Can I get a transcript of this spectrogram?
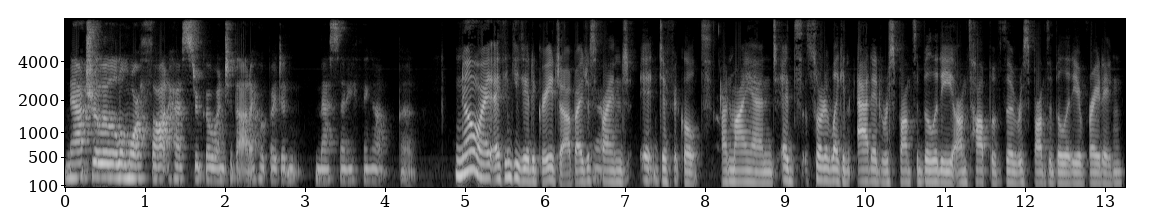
naturally a little more thought has to go into that. I hope I didn't mess anything up, but. No, I, I think you did a great job. I just yeah. find it difficult on my end. It's sort of like an added responsibility on top of the responsibility of writing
